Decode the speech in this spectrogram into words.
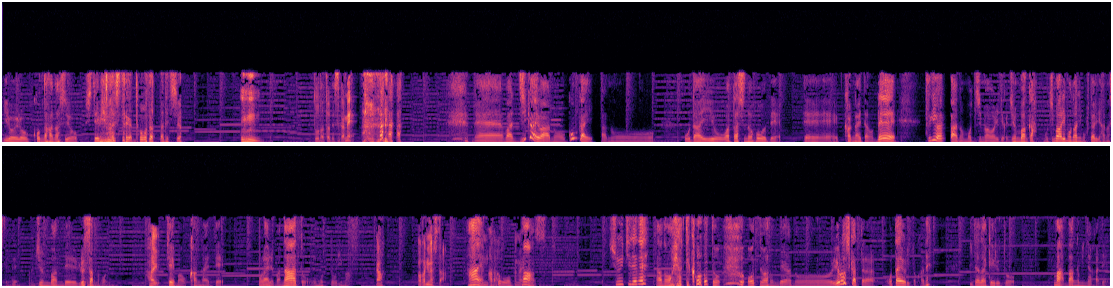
いろいろこんな話をしてみましたが、どうだったでしょう？うん。どうだったですかね？ねえ、まあ次回はあの、今回、あのーお題を私の方で、えー考えたので、次は、あの、持ち回りというか順番か。持ち回りも何も二人で話してるんで、順番でルッさんの方にはい。テーマを考えてもらえればなと思っております。あ、わかりました。はいあとまあ。週一でね、あの、やっていこうと思ってますんで、あの、よろしかったらお便りとかね、いただけると、まあ、番組の中で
